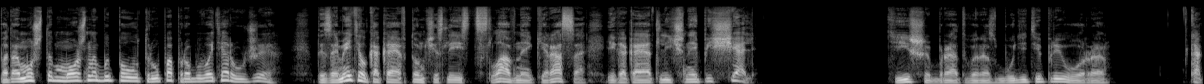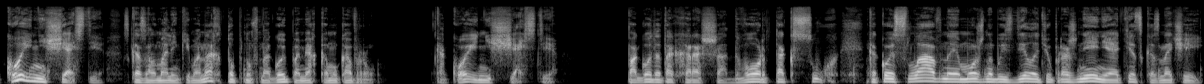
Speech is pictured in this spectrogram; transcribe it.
Потому что можно бы поутру попробовать оружие. Ты заметил, какая в том числе есть славная кираса и какая отличная пищаль? Тише, брат, вы разбудите приора. Какое несчастье, сказал маленький монах, топнув ногой по мягкому ковру. Какое несчастье! Погода так хороша, двор так сух. Какое славное можно бы сделать упражнение, отец казначей.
